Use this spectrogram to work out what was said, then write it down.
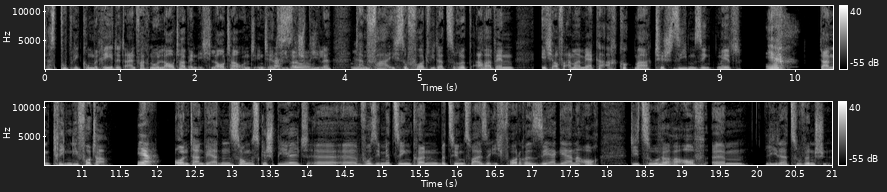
das Publikum redet einfach nur lauter, wenn ich lauter und intensiver so. spiele, dann Mhm. fahre ich sofort wieder zurück. Aber wenn ich auf einmal merke, ach guck mal, Tisch 7 singt mit, Ja, dann kriegen die Futter. ja, Und dann werden Songs gespielt, äh, äh, wo sie mitsingen können, beziehungsweise ich fordere sehr gerne auch die Zuhörer auf, ähm, Lieder zu wünschen.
